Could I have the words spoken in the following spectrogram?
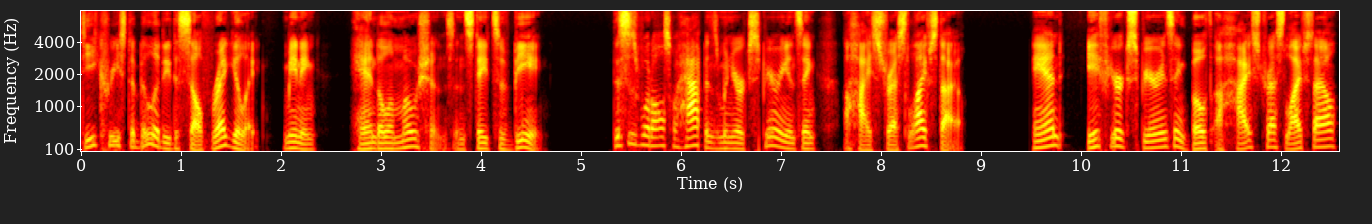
decreased ability to self regulate, meaning handle emotions and states of being. This is what also happens when you're experiencing a high stress lifestyle. And if you're experiencing both a high stress lifestyle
